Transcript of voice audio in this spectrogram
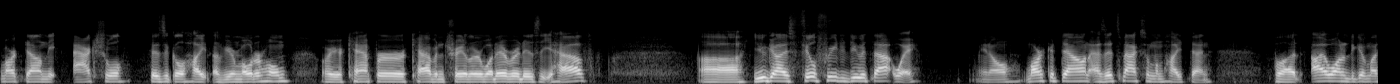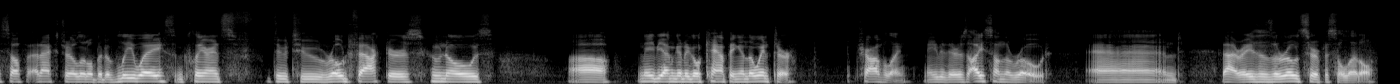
mark down the actual physical height of your motorhome or your camper, cabin, trailer, whatever it is that you have, uh, you guys feel free to do it that way. You know, mark it down as its maximum height then. But I wanted to give myself an extra little bit of leeway, some clearance due to road factors. Who knows? Uh, maybe I'm going to go camping in the winter, traveling. Maybe there's ice on the road, and that raises the road surface a little.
